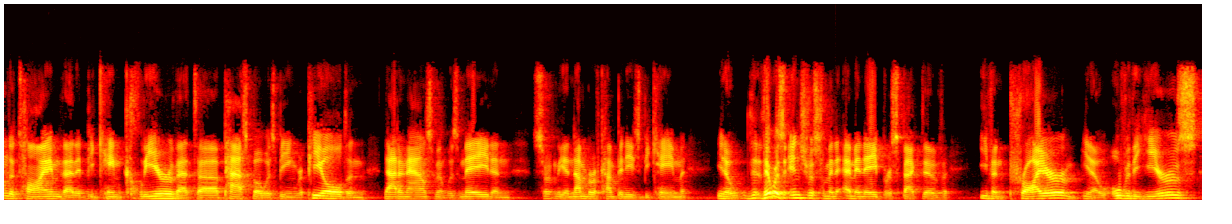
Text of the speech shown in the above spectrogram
the time that it became clear that uh, PASPA was being repealed and that announcement was made, and certainly a number of companies became, you know, th- there was interest from an M&A perspective even prior, you know, over the years,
